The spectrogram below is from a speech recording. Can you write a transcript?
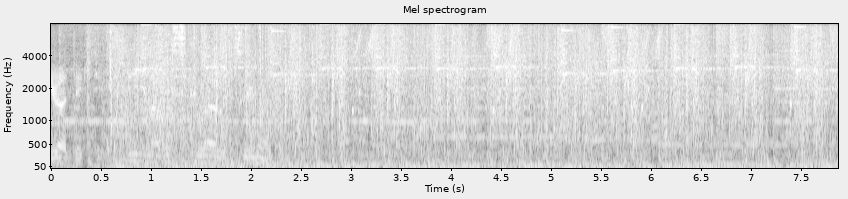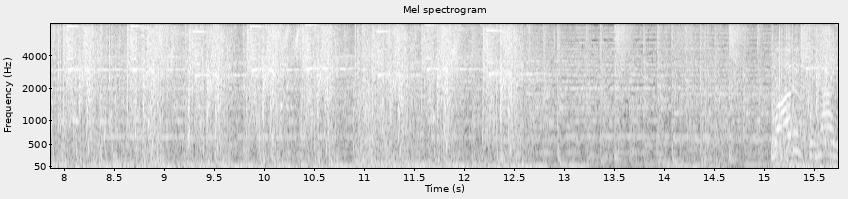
準備はできている火に眩しくは映るまい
